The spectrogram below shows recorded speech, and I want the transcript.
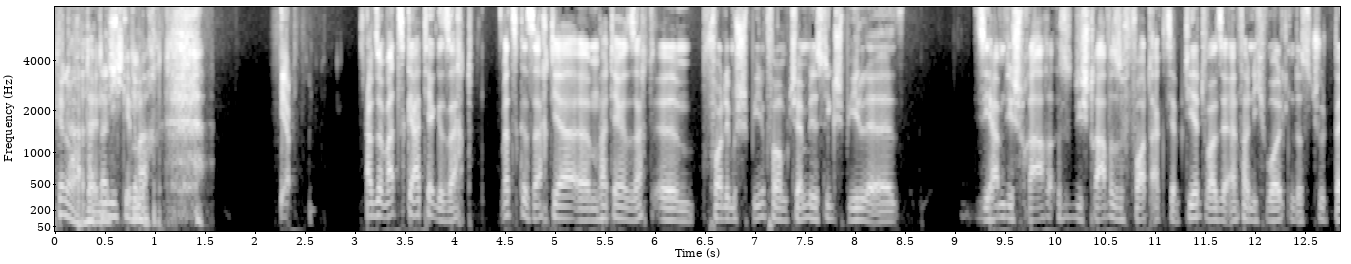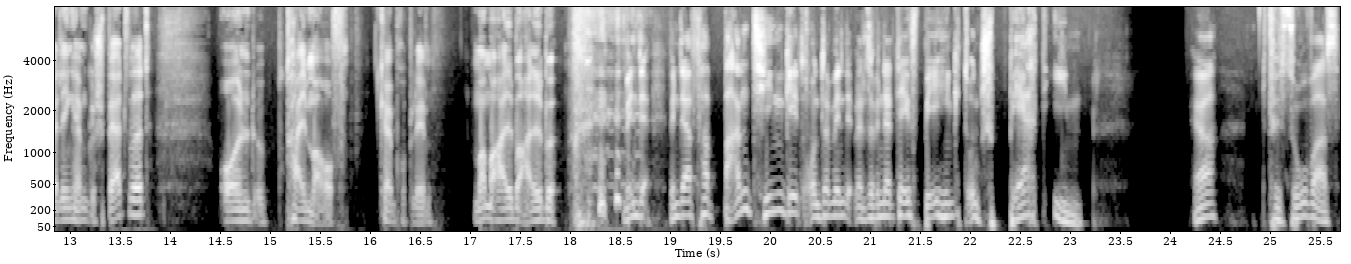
Genau, hat, hat er, er, nicht gemacht. gemacht. Ja. Also Watzke hat ja gesagt, Watzke sagt ja, ähm, hat ja gesagt, ähm, vor dem Spiel, vor dem Champions League-Spiel, äh, sie haben die, Sprache, die Strafe sofort akzeptiert, weil sie einfach nicht wollten, dass Jude Bellingham gesperrt wird. Und äh, teilen wir auf. Kein Problem. Machen wir halbe halbe. wenn, der, wenn der Verband hingeht und wenn, also wenn der DFB hingeht und sperrt ihn, ja, für sowas,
